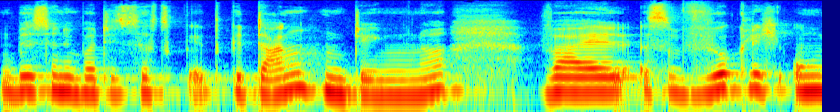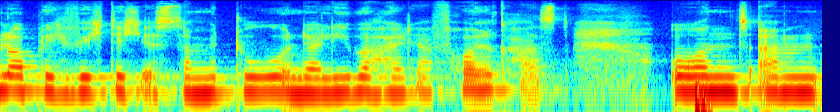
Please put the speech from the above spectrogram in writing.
bisschen über dieses Gedankending, ne? weil es wirklich unglaublich wichtig ist, damit du in der Liebe halt Erfolg hast. Und ähm,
